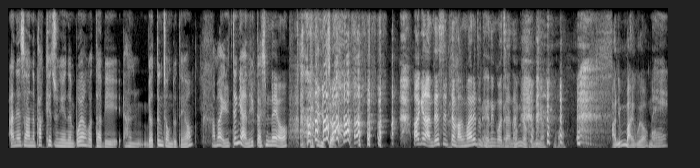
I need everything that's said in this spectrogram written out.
안에서 하는 팟캐 중에는 뽀얀 거탑이 한 몇 등 정도 돼요? 아마 1등이 아닐까 싶네요. 그렇게 믿죠. 확인 안 됐을 때 막 말해도 네, 되는 거잖아. 네, 그럼요, 그럼요. 뭐. 아니면 말고요. 뭐. 네.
